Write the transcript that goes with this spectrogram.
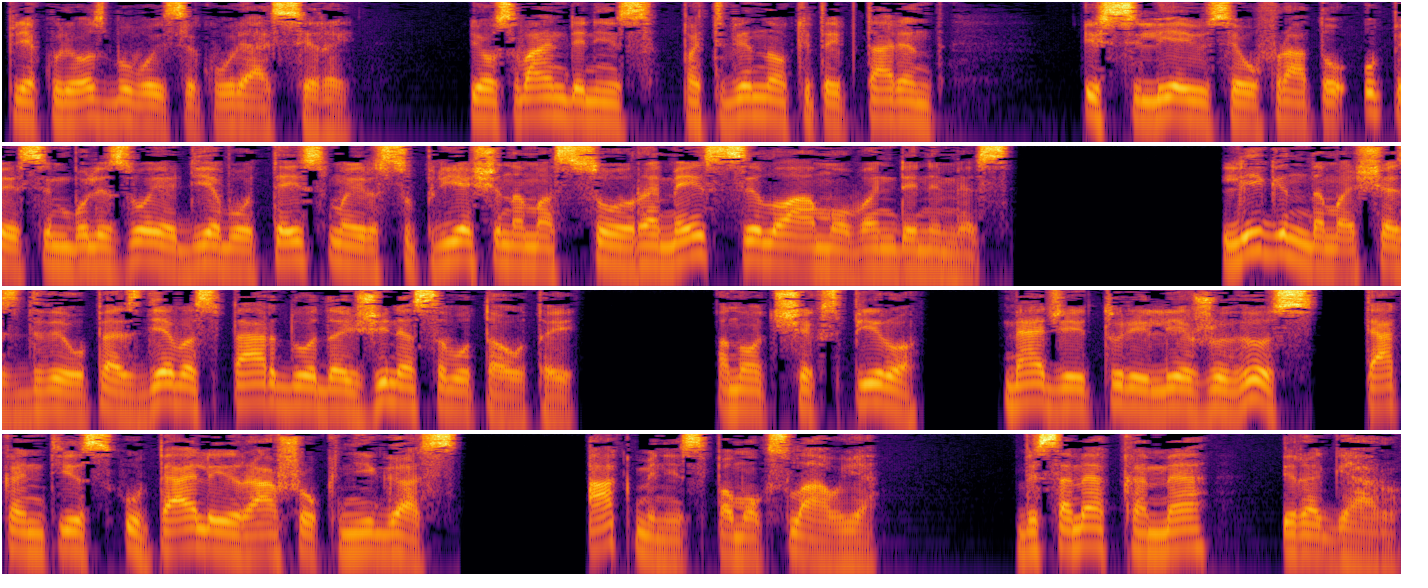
prie kurios buvo įsikūrę asirai. Jos vandenys patvino, kitaip tariant, išsiliejusi Eufrato upė simbolizuoja Dievo teismą ir supriešinamas su ramiais Siloamo vandenimis. Lygindamas šias dvi upes Dievas perduoda žinę savo tautai. Anot Šekspyro, medžiai turi liežuvius, tekantys upeliai rašo knygas. Akmenys pamokslauja. Visame kame yra gero.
